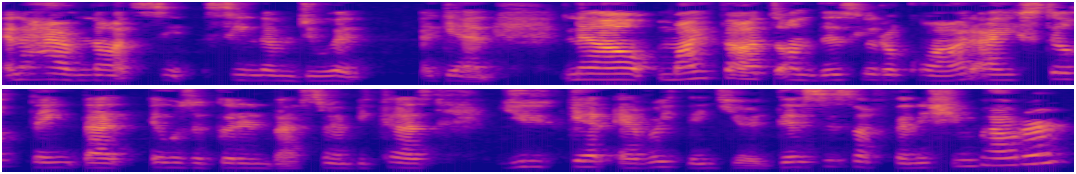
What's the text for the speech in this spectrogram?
And I have not see, seen them do it again. Now, my thoughts on this little quad, I still think that it was a good investment because you get everything here. This is a finishing powder.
